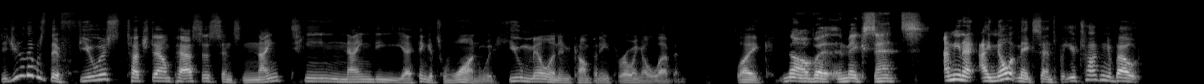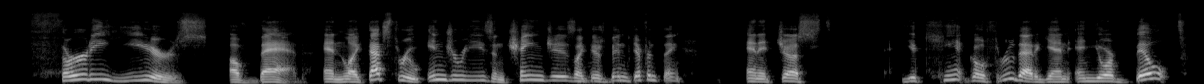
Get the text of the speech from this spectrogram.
did you know that was their fewest touchdown passes since 1990? I think it's one with Hugh Millen and company throwing 11. Like, no, but it makes sense. I mean, I, I know it makes sense, but you're talking about 30 years of bad. And like that's through injuries and changes. Like there's been different things. And it just, you can't go through that again. And you're built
